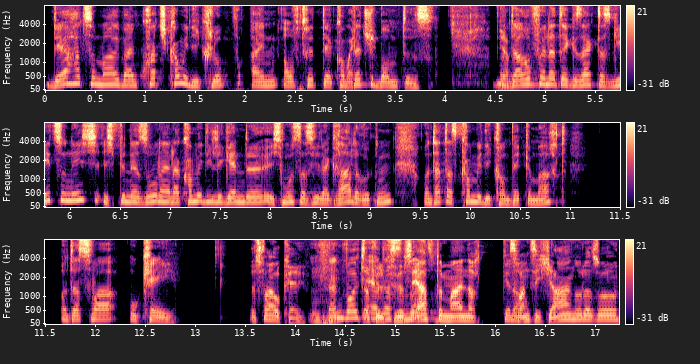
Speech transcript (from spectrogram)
der hatte mal beim Quatsch Comedy Club einen Auftritt, der komplett Quatsch. gebombt ist. Und ja. daraufhin hat er gesagt, das geht so nicht. Ich bin der Sohn einer Comedy-Legende, ich muss das wieder gerade rücken und hat das Comedy-Comeback gemacht. Und das war okay. Das war okay. Dann wollte Dafür, er das für das erste Mal nach genau. 20 Jahren oder so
